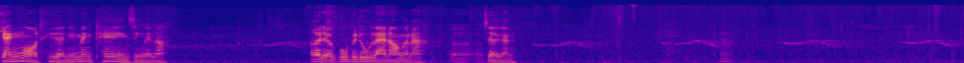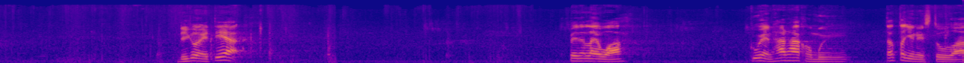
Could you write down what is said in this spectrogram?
แก๊งหมอเถื่อนนี่แม่งเท่จริงๆเลยเนาะ เออเดี๋ยวกูไปดูแลน้องก่อนนะ เออเออ เจอกัน ดีกว่าไอ้เตี้ย เป็นอะไรวะ กูเห็นท่าทางของมึงตั้งแต่อยู่ในสตูละ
